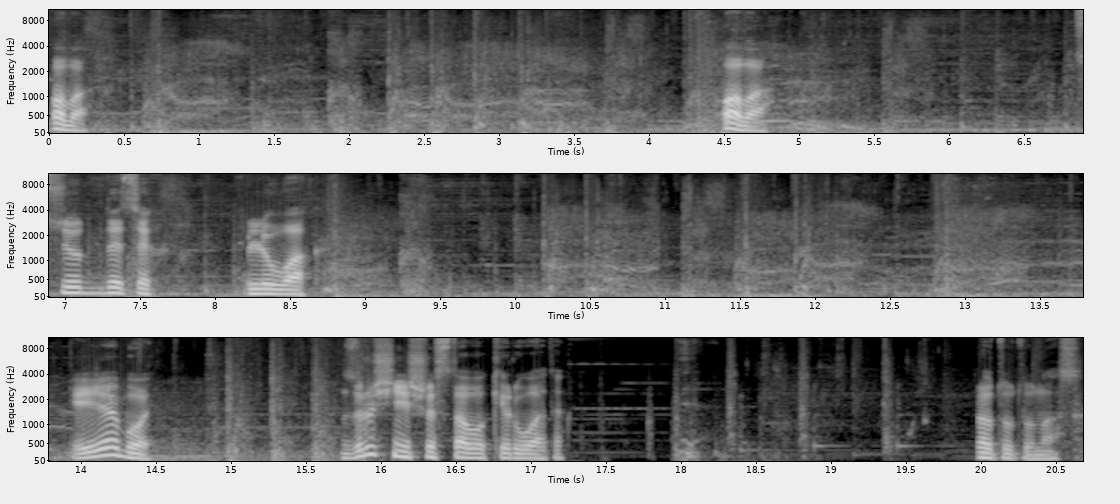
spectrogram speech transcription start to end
Оба. Оба. Сюди цих плювак. Єбой. Зручніше стало керувати. Що тут у нас?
